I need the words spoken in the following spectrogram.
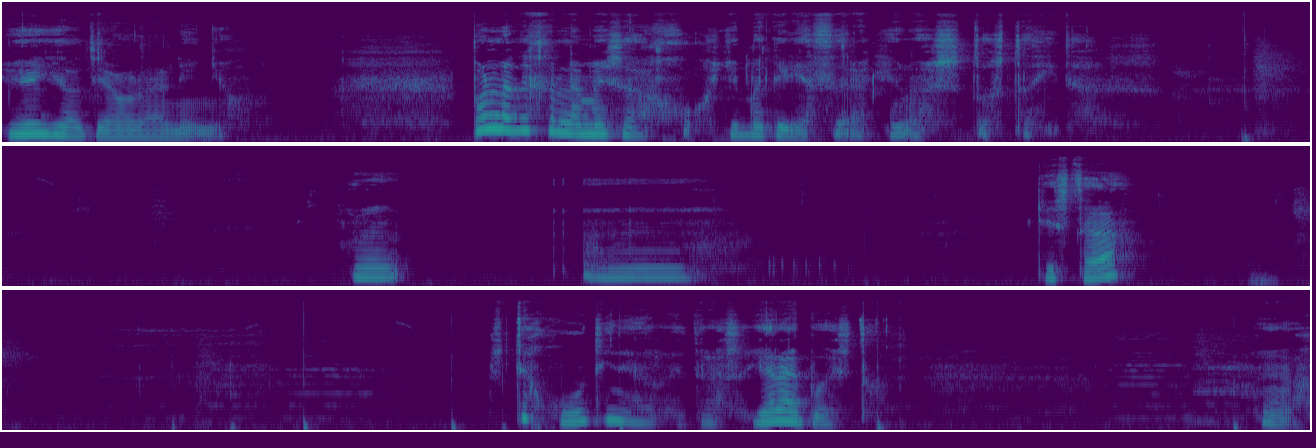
Yo he ido a tirar al niño. Pon la queja en la mesa. Jo, yo me quería hacer aquí unas tostaditas. Uh, ¿Ya está? Este juego tiene retraso. Ya la he puesto. Venga.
